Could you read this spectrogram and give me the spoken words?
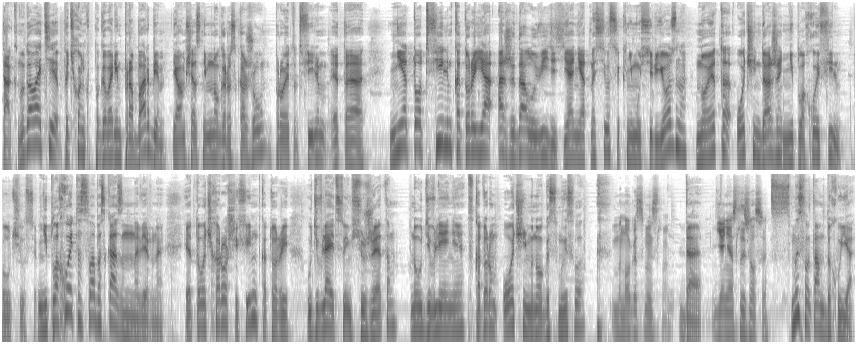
Так, ну давайте потихоньку поговорим про Барби. Я вам сейчас немного расскажу про этот фильм. Это не тот фильм, который я ожидал увидеть. Я не относился к нему серьезно, но это очень даже неплохой фильм получился. Неплохой это слабо сказано, наверное. Это очень хороший фильм, который удивляет своим сюжетом, на удивление, в котором очень много смысла. Много смысла. Да, Я не ослышался. Смысла там дохуя.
